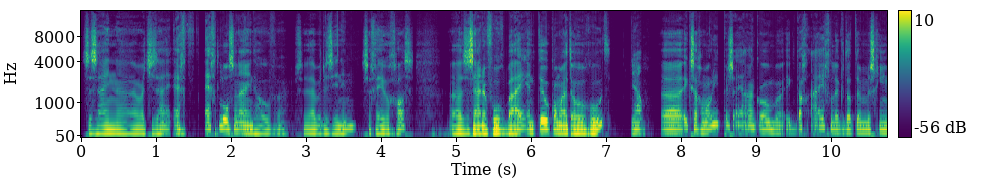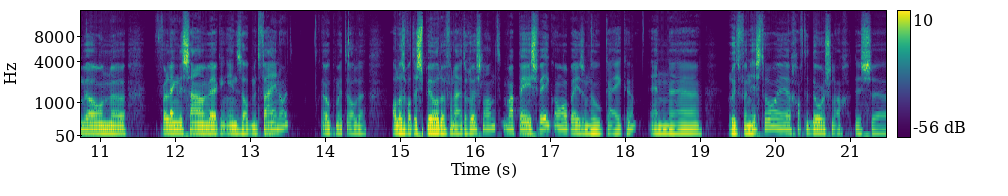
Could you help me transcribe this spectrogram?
ze zijn, eh, wat je zei, echt, echt los in Eindhoven. Ze hebben er zin in, ze geven gas. Eh, ze zijn er vroeg bij en Til kwam uit de Hoge Hoed. Ja. Ik zag hem ook niet per se aankomen. Ik dacht eigenlijk dat er misschien wel een verlengde samenwerking in zat met Feyenoord. Ook met alle, alles wat er speelde vanuit Rusland. Maar PSV kwam opeens om de hoek kijken. En Ruud van Nistelrooy eh, gaf de doorslag. Dus eh,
